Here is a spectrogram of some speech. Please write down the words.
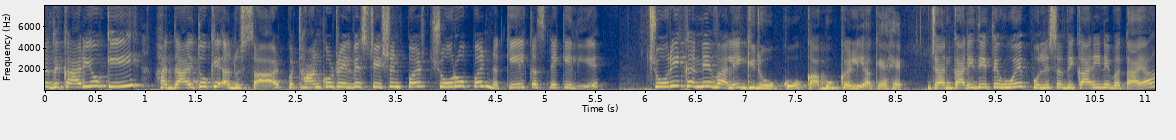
अधिकारियों की हदायतों के अनुसार पठानकोट रेलवे स्टेशन पर चोरों पर नकेल कसने के लिए चोरी करने वाले गिरोह को काबू कर लिया गया है। जानकारी देते हुए पुलिस अधिकारी ने बताया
